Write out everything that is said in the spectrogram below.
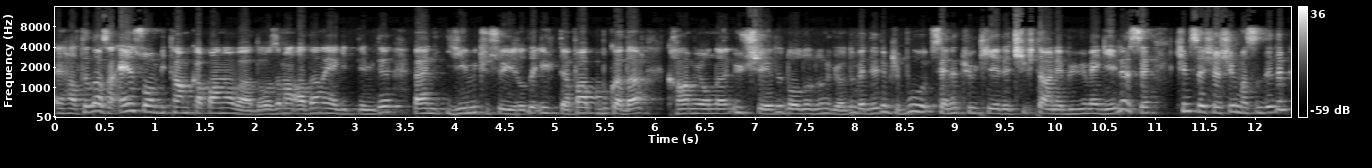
e, hatırlarsan en son bir tam kapanma vardı. O zaman Adana'ya gittiğimde ben 20 küsur yılda ilk defa bu kadar kamyonların 3 şehirde doldurduğunu gördüm ve dedim ki bu sene Türkiye'de çift tane büyüme gelirse kimse şaşırmasın dedim.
